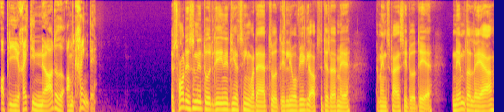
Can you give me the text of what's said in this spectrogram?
og blive rigtig nørdet omkring det? Jeg tror, det er sådan lidt, du, det er en af de her ting, hvor der er, du, det lever virkelig op til det der med, at man plejer at sige, du, det er nemt at lære,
